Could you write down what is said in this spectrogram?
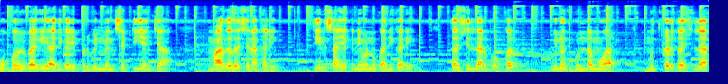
उपविभागीय अधिकारी प्रवीण मेंगसेट्टी यांच्या मार्गदर्शनाखाली तीन सहाय्यक निवडणूक अधिकारी तहसीलदार भोकर विनोद गुंडमवार मुतकड तहसीलदार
